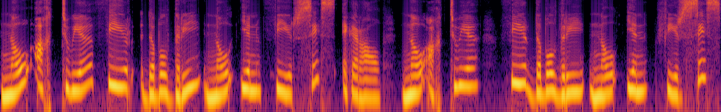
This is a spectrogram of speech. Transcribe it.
0824330146 ek herhaal 0824330146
